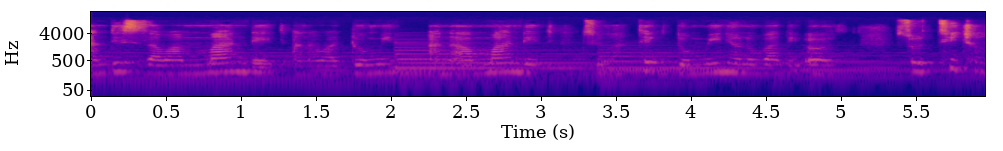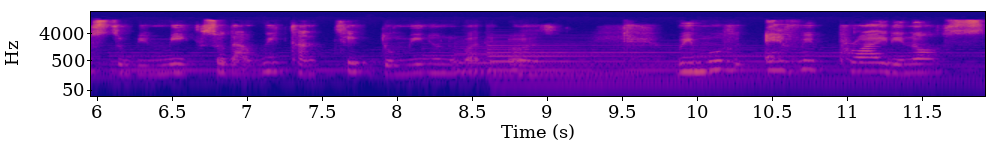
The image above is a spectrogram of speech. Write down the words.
And this is our mandate and our domain and our mandate to take dominion over the earth. So teach us to be meek so that we can take dominion over the earth. Remove every pride in us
